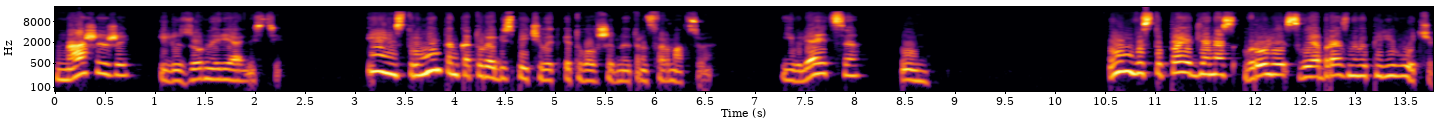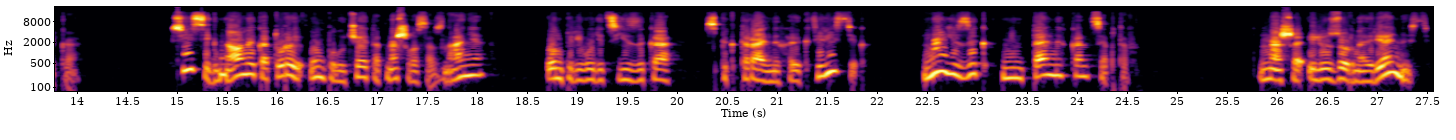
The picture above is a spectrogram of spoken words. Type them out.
нашей же иллюзорной реальности. И инструментом, который обеспечивает эту волшебную трансформацию, является ум. Ум выступает для нас в роли своеобразного переводчика. Все сигналы, которые ум получает от нашего сознания, он переводит с языка спектральных характеристик на язык ментальных концептов. Наша иллюзорная реальность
